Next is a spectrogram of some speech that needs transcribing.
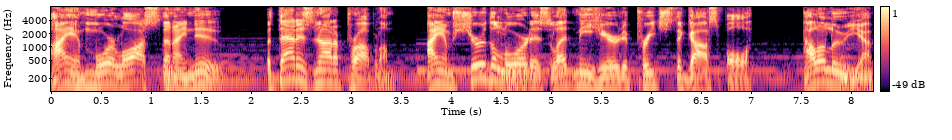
I am more lost than I knew, but that is not a problem. I am sure the Lord has led me here to preach the gospel. Hallelujah.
